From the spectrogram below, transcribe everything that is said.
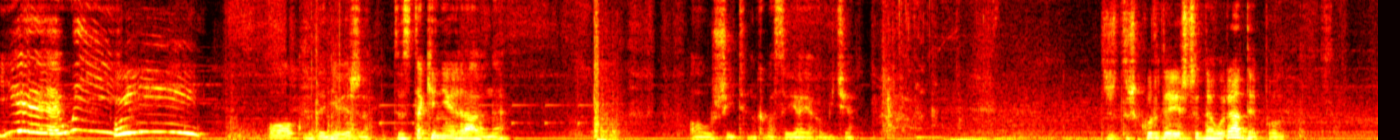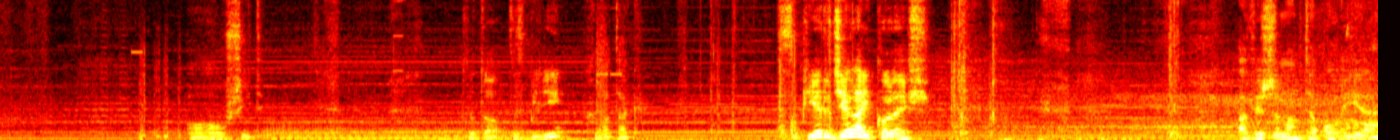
Yeah, wee! Ui! O kurde, nie wierzę. To jest takie nierealne. Oh shit, no chyba sobie jaja robicie. Że też kurde jeszcze dał radę po... Oh shit, Co to? Ty zbili? chyba tak. Spierdzielaj koleś! A wiesz, że mam teorię?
